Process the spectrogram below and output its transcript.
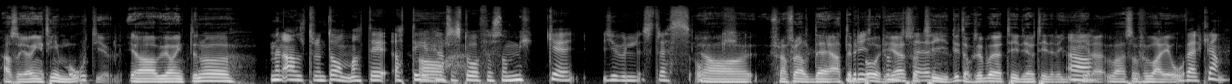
alltså jag har ingenting emot jul. Ja, vi har inte något, Men allt runt om, att det, att det kanske står för så mycket julstress och ja framförallt det, att det börjar så tidigt också. Det börjar tidigare och tidigare, Ja. hela, alltså för varje år. verkligen.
